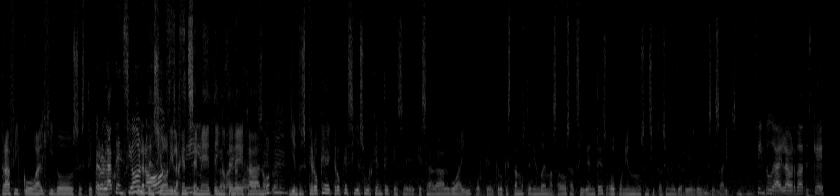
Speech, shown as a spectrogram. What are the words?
tráfico álgidos, este pero la, atención, y la atención y la gente se mete y no te deja, ¿no? Y entonces creo que creo que sí es urgente que se, que se haga algo ahí porque creo que estamos teniendo demasiados accidentes o poniéndonos en situaciones de riesgo innecesarias. Sin duda, y la verdad es que,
